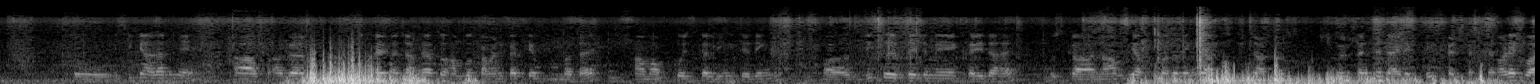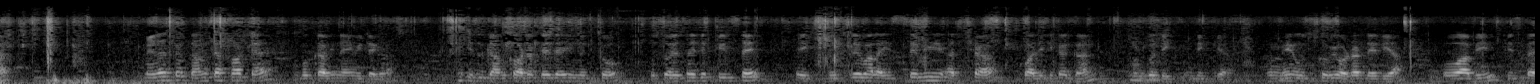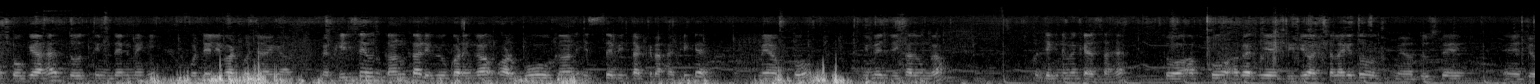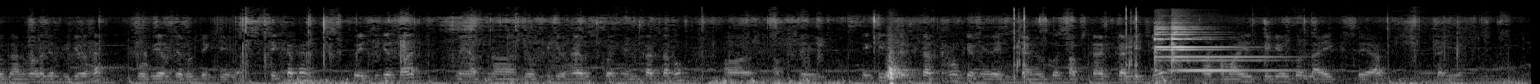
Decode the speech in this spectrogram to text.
तो इसी के आधार में आप अगर खरीदना चाहते हैं तो हमको कमेंट करके बताएँ। हम आपको इसका लिंक दे देंगे। और जिस वेबसाइट में खरीदा है उसका नाम भी आपको बता देंगे। आप वेबसाइट से डायरेक्ट भी खरीद सकते हैं। और एक बार मेरा जो गन का शॉट है वो कभी नहीं मिटेगा। इस गन को ऑर्डर दे दे मुझको। उसको ऐसा ही फिर से एक दूसरे वाला इससे भी अच्छा क्वालिटी का गन उनको दिख, दिख गया। तो मैं उसको भी ऑर्डर दे दिया। वो अभी डिस्पैच हो गया है, दो तीन दिन में ही वो डिलीवर्ड हो जाएगा। मैं फिर से उस गन का रिव्यू करूँगा और वो गन इससे भी तकड़ा है, ठीक है? मैं आपको इमेज दिखा दूँगा तो देखने में कैसा है। तो आपको अगर ये वीडियो अच्छा लगे तो मेरा दूसरे जो गाने वाला जो वीडियो है, वो भी आप ज़रूर देखिएगा, ठीक है फ्रेंड तो इसी के साथ मैं अपना जो वीडियो है उसको एंड करता हूँ और आपसे एक ही रिक्वेस्ट करता हूँ कि मेरे इस चैनल को सब्सक्राइब कर लीजिए और हमारी इस वीडियो को लाइक, शेयर करिए।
